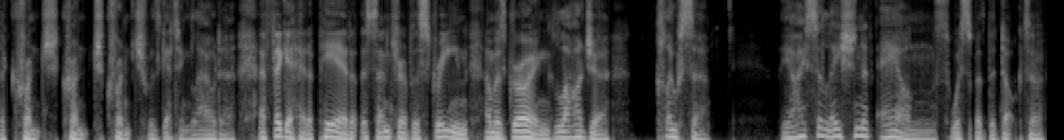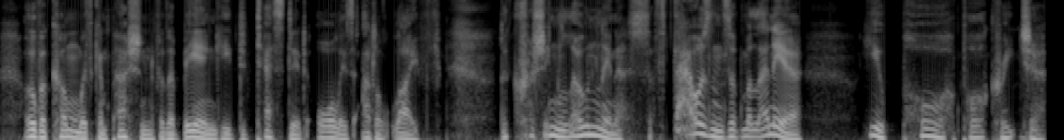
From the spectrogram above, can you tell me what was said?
The crunch, crunch, crunch was getting louder. A figure had appeared at the centre of the screen and was growing larger, closer. The isolation of aeons, whispered the doctor, overcome with compassion for the being he detested all his adult life. The crushing loneliness of thousands of millennia. You poor, poor creature.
